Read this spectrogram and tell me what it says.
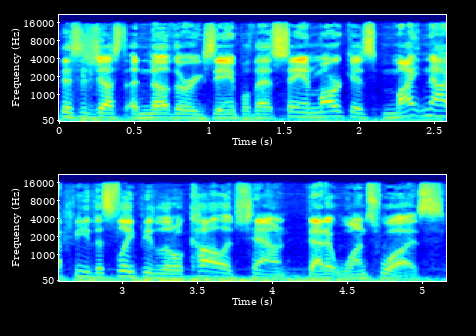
This is just another example that San Marcos might not be the sleepy little college town that it once was.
